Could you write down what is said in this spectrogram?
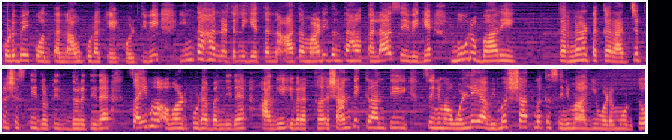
ಕೊಡಬೇಕು ಅಂತ ನಾವು ಕೂಡ ಕೇಳ್ಕೊಳ್ತೀವಿ. ಇಂತಹ ನಟನಿಗೆ ತನ್ನ ಆತ ಮಾಡಿದಂತಹ ಕಲಾ ಸೇವೆಗೆ ಮೂರು ಬಾರಿ ಕರ್ನಾಟಕ ರಾಜ್ಯ ಪ್ರಶಸ್ತಿ ದೊಟ್ಟಿ, ದೊರೆತಿದೆ. ಸೈಮಾ ಅವಾರ್ಡ್ ಕೂಡ ಬಂದಿದೆ. ಹಾಗೆ ಇವರ ಕ, ಶಾಂತಿ ಕ್ರಾಂತಿ ಸಿನಿಮಾ ಒಳ್ಳೆಯ ವಿಮರ್ಶಾತ್ಮಕ ಸಿನಿಮಾ ಆಗಿ ಒಡಮೂಡ್ತು.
